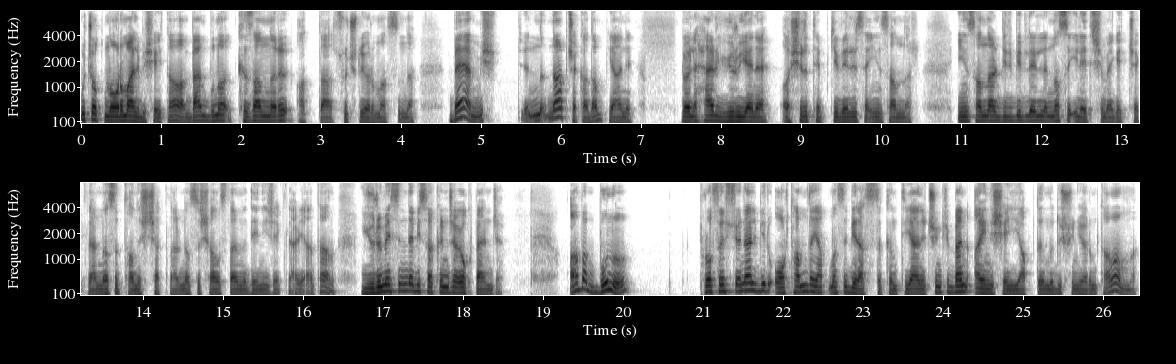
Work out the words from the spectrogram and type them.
bu çok normal bir şey tamam. Ben buna kızanları hatta suçluyorum aslında. Beğenmiş. Ne, ne yapacak adam? Yani böyle her yürüyene aşırı tepki verirse insanlar insanlar birbirleriyle nasıl iletişime geçecekler, nasıl tanışacaklar, nasıl şanslarını deneyecekler yani tamam. Yürümesinde bir sakınca yok bence. Ama bunu profesyonel bir ortamda yapması biraz sıkıntı. Yani çünkü ben aynı şeyi yaptığımı düşünüyorum tamam mı?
